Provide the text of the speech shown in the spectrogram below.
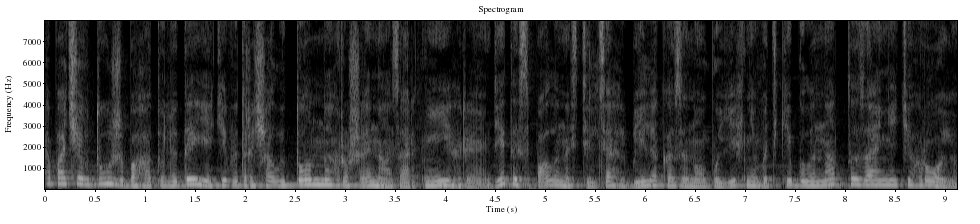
Я бачив дуже багато людей, які витрачали тонни грошей на азартні ігри. Діти спали на стільцях біля казино, бо їхні батьки були надто зайняті грою.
